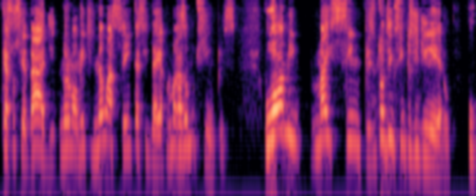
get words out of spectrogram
que a sociedade normalmente não aceita essa ideia, por uma razão muito simples. O homem mais simples, não estou dizendo simples de dinheiro, o,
